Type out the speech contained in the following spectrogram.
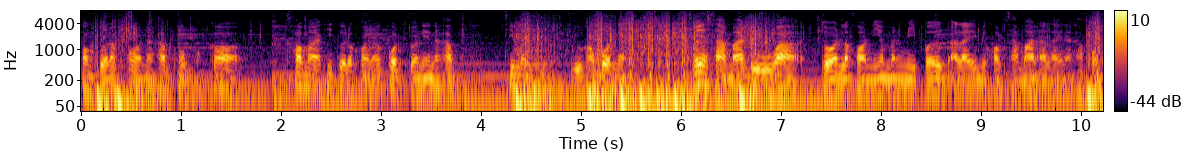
ของตัวละครนะครับ ผมก็เข้ามาที่ตัวละครแล้วกดตัวนี้นะครับ ที่มันอยู่ข้างบนเนี่ยก็จะสามารถดูว่าตัวละครนี้มันมีเปิร์กอะไรมีความสามารถอะไรนะครับผม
